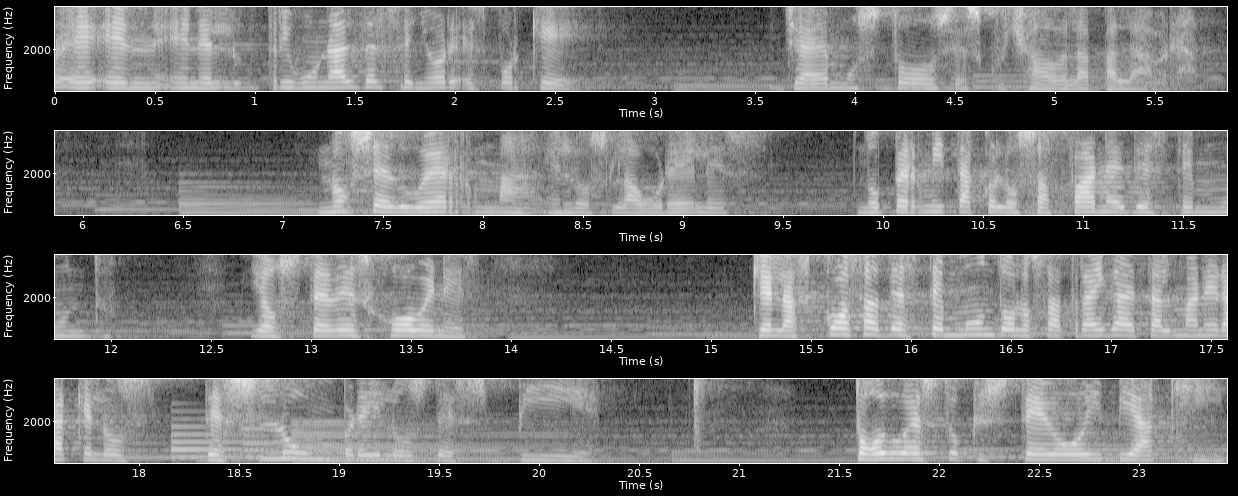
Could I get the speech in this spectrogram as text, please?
eh, en el tribunal del Señor es porque ya hemos todos escuchado la palabra. No se duerma en los laureles no permita que los afanes de este mundo y a ustedes jóvenes, que las cosas de este mundo los atraiga de tal manera que los deslumbre y los desvíe. Todo esto que usted hoy ve aquí,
